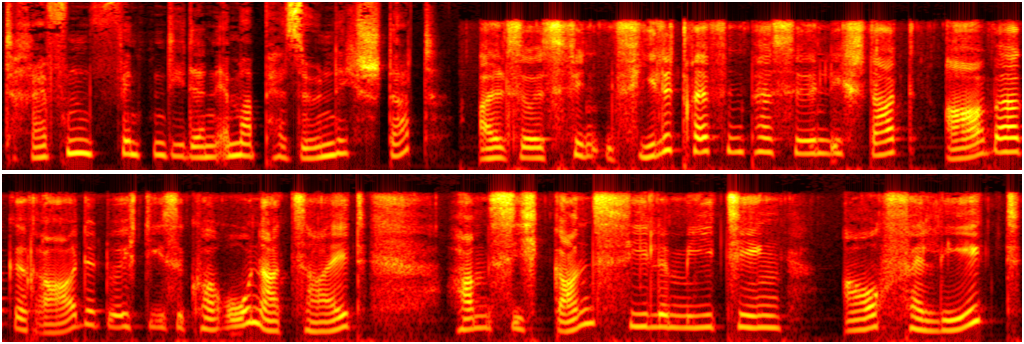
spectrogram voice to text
Treffen, finden die denn immer persönlich statt? Also es finden viele Treffen persönlich statt, aber gerade durch diese Corona-Zeit haben sich ganz viele Meetings auch verlegt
